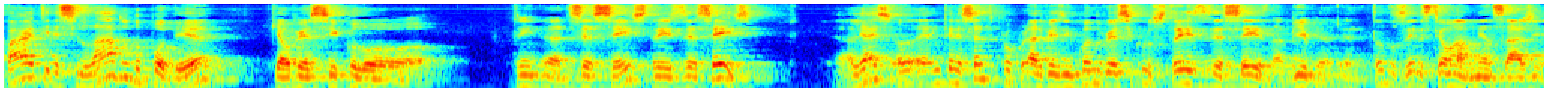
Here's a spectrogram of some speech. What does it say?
parte, esse lado do poder, que é o versículo 16, 3,16. Aliás, é interessante procurar de vez em quando versículos 3, 16 na Bíblia. Todos eles têm uma mensagem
